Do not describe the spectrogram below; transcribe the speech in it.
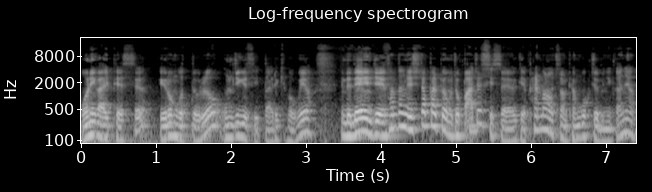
원익 IPS 이런 것들로 움직일 수 있다 이렇게 보고요. 근데 내일 이제 삼성전 시적 발표면 좀 빠질 수 있어요. 이게 8만 5천 원 변곡점이니까요.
